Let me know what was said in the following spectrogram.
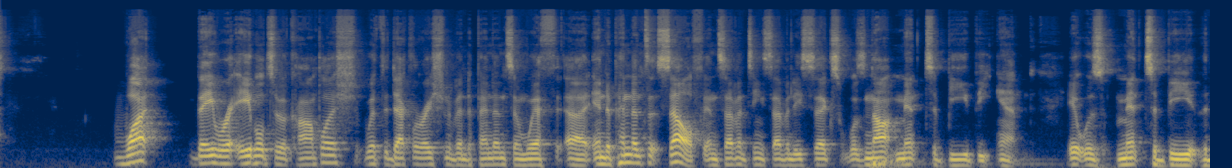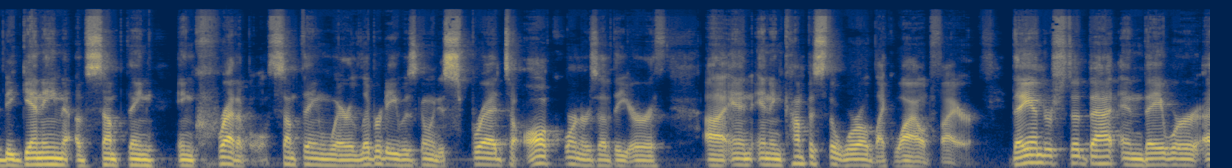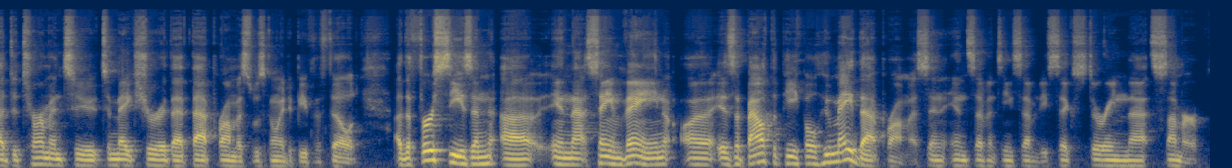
what they were able to accomplish with the Declaration of Independence and with uh, independence itself in 1776 was not meant to be the end. It was meant to be the beginning of something incredible, something where liberty was going to spread to all corners of the earth uh, and, and encompass the world like wildfire. They understood that and they were uh, determined to, to make sure that that promise was going to be fulfilled. Uh, the first season, uh, in that same vein, uh, is about the people who made that promise in, in 1776 during that summer.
